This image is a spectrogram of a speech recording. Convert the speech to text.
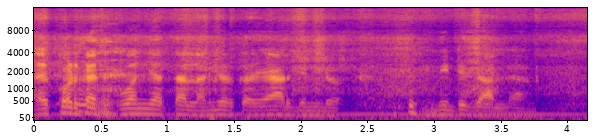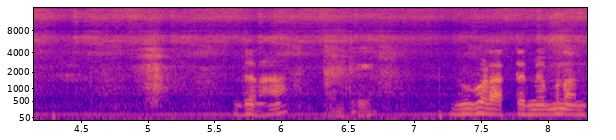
అది కొడుకు అది ఫోన్ చేస్తాను లంజోడుకు ఏడు దిండు తింటే చాలు అంతేనా అంతే నువ్వు కూడా అట్ట మేము నన్ను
